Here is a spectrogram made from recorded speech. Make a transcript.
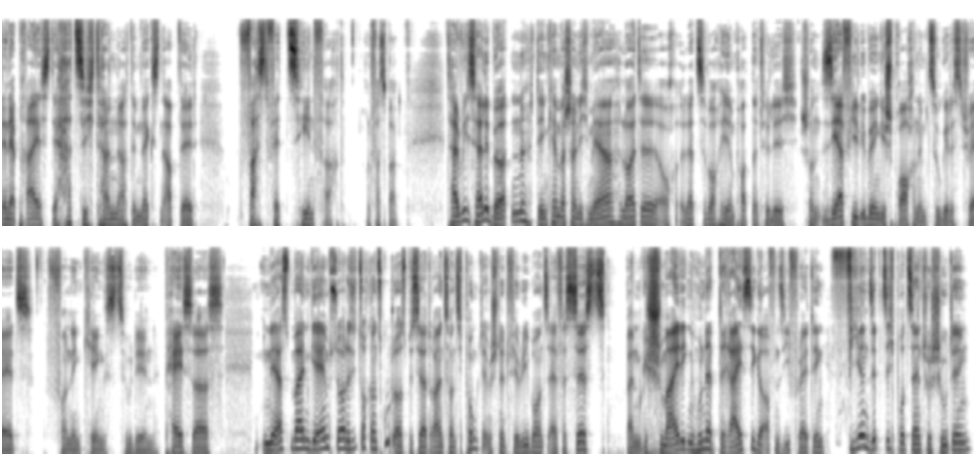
Denn der Preis, der hat sich dann nach dem nächsten Update fast verzehnfacht. Unfassbar. Tyrese Halliburton, den kennen wahrscheinlich mehr Leute, auch letzte Woche hier im Pod natürlich schon sehr viel über ihn gesprochen im Zuge des Trades von den Kings zu den Pacers. In den ersten beiden Games, ja, da sieht doch ganz gut aus bisher. 23 Punkte im Schnitt, 4 Rebounds, 11 Assists. Bei einem geschmeidigen 130er Offensivrating, 74% True Shooting.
